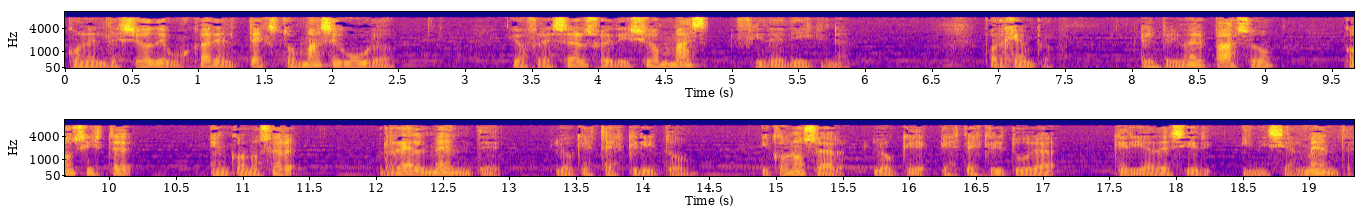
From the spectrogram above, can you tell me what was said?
con el deseo de buscar el texto más seguro y ofrecer su edición más fidedigna. Por ejemplo, el primer paso consiste en conocer realmente lo que está escrito y conocer lo que esta escritura quería decir inicialmente.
